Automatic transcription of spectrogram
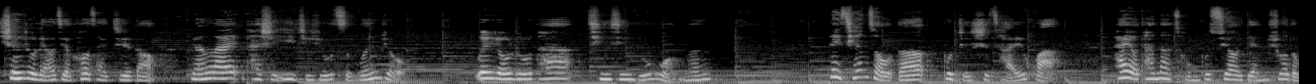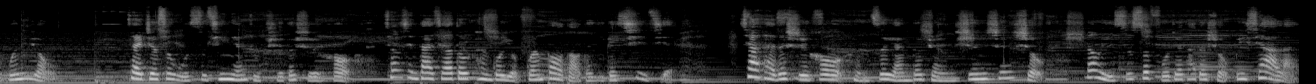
深入了解后才知道，原来他是一直如此温柔，温柔如他，清新如我们。被牵走的不只是才华，还有他那从不需要言说的温柔。在这次五四青年主持的时候，相信大家都看过有关报道的一个细节。下台的时候，很自然地转身伸手，让李思思扶着他的手臂下来。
